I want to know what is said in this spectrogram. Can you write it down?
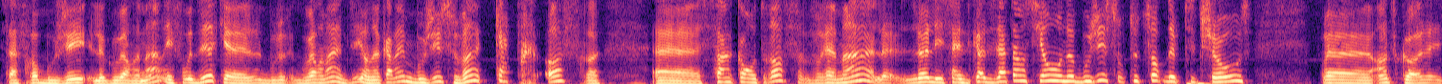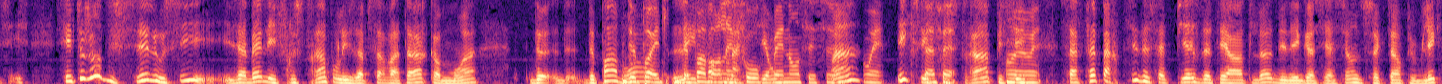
ça fera bouger le gouvernement. Mais il faut dire que le gouvernement a dit on a quand même bougé souvent quatre offres. euh, sans contre-offre, vraiment. Là, les syndicats disent attention, on a bougé sur toutes sortes de petites choses. Euh, en tout cas, c'est toujours difficile aussi, Isabelle, et frustrant pour les observateurs comme moi de de, de pas avoir de pas être, de pas avoir l'info. Ben non, c'est sûr. Hein? Ouais, Et que c'est fait. frustrant, puis Ouais, ça fait partie de cette pièce de théâtre-là des négociations du secteur public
